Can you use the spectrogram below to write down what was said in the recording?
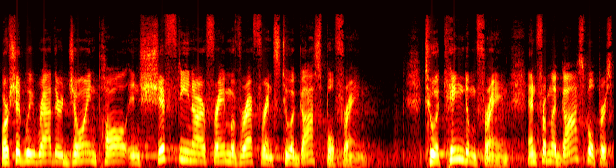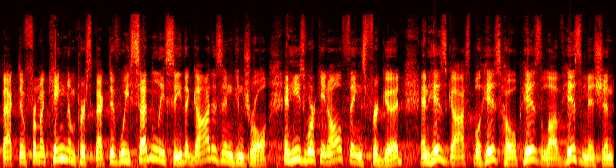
Or should we rather join Paul in shifting our frame of reference to a gospel frame, to a kingdom frame? And from the gospel perspective, from a kingdom perspective, we suddenly see that God is in control and He's working all things for good, and His gospel, His hope, His love, His mission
